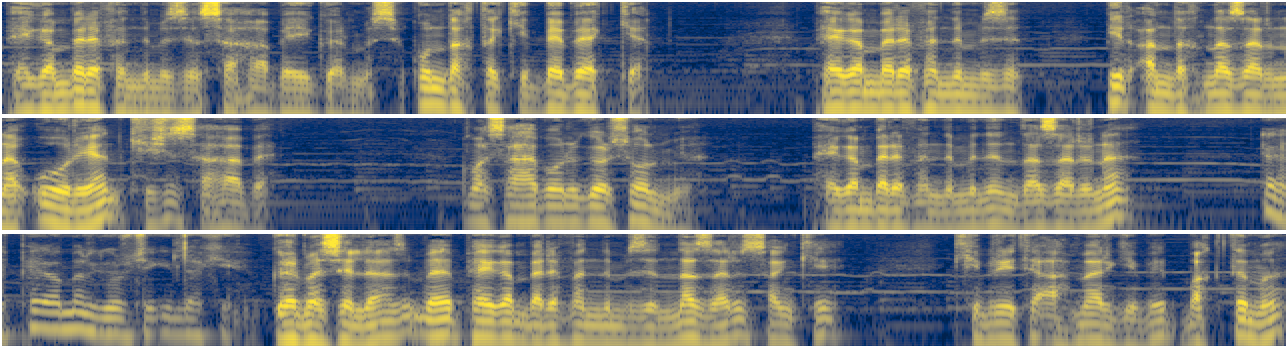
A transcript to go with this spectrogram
Peygamber Efendimizin sahabeyi görmesi. Kundaktaki bebekken Peygamber Efendimizin bir anlık nazarına uğrayan kişi sahabe. Ama sahabe onu görse olmuyor. Peygamber Efendimizin nazarına Evet peygamber görecek illaki. görmesi lazım ve Peygamber Efendimizin nazarı sanki kibriti ahmer gibi baktı mı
